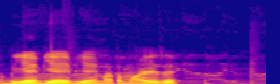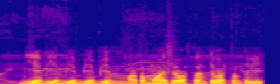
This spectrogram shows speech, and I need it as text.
Bien, bien, bien, matamos a ese. Bien, bien, bien, bien, bien. Matamos a ese bastante, bastante bien.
